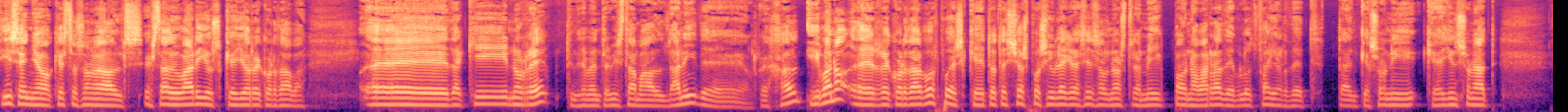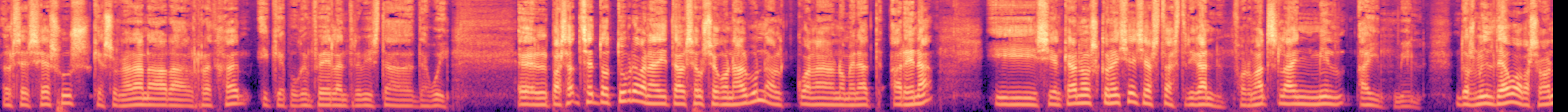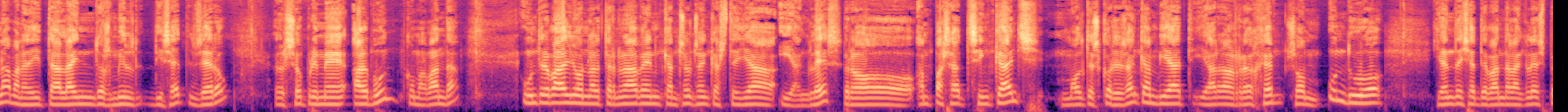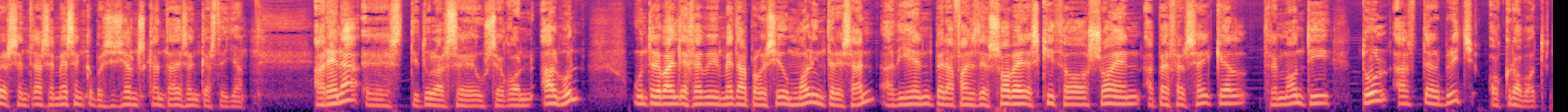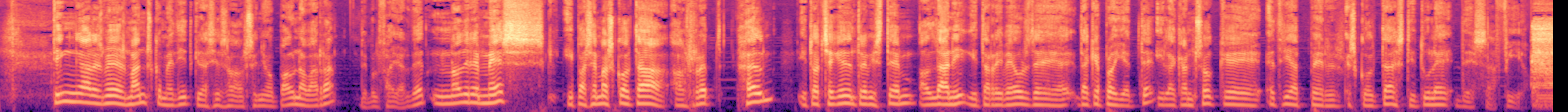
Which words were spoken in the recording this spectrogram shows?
Sí, senyor, aquests són els Stradivarius que jo recordava. Eh, D'aquí no res, tindrem entrevista amb el Dani del Red. I bueno, eh, recordar-vos pues, que tot això és possible gràcies al nostre amic Pau Navarra de Bloodfire Dead, tant que, soni, que hagin sonat els excessos que sonaran ara al Red Hall i que puguem fer l'entrevista d'avui. El passat 7 d'octubre van editar el seu segon àlbum, el qual han anomenat Arena, i si encara no els coneixes ja estàs trigant. Formats l'any 1000, ai, 1000, 2010 a Barcelona, van editar l'any 2017, Zero, el seu primer àlbum com a banda, un treball on alternaven cançons en castellà i anglès, però han passat 5 anys, moltes coses han canviat i ara al Relhem som un duo i han deixat de banda l'anglès per centrar-se més en composicions cantades en castellà. Arena es titula el seu segon àlbum, un treball de heavy metal progressiu molt interessant, adient per a fans de Sober, Esquizo, Soen, A Perfect Circle, Tremonti, Tool, After Bridge o Crobot. Tinc a les meves mans, com he dit, gràcies al senyor Pau Navarra, de Bullfire Dead. No diré més i passem a escoltar els Red Helm i tot seguit entrevistem el Dani, guitarra i veus d'aquest projecte i la cançó que he triat per escoltar es titula. Desafío.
